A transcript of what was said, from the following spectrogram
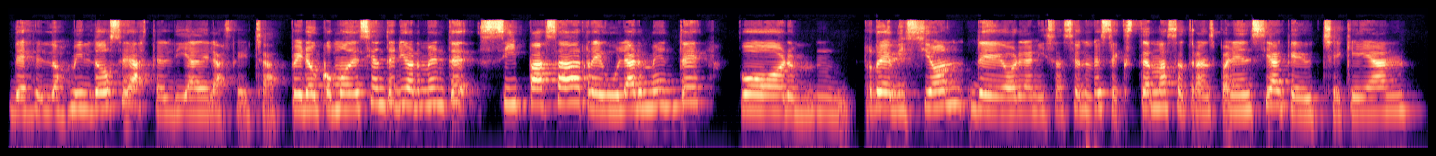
desde el 2012 hasta el día de la fecha. Pero como decía anteriormente, sí pasa regularmente por mm, revisión de organizaciones externas a transparencia que chequean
